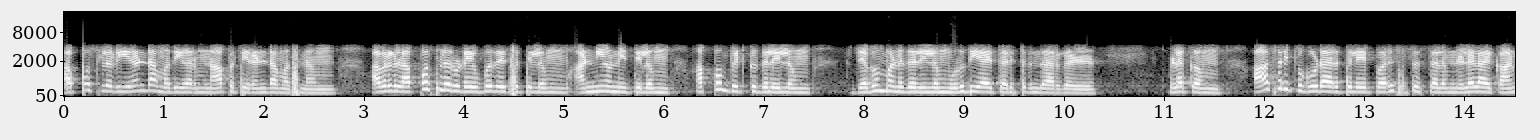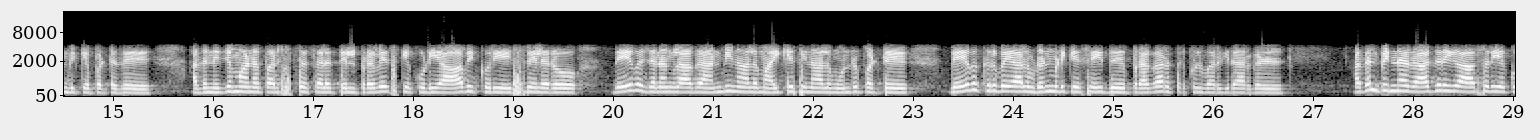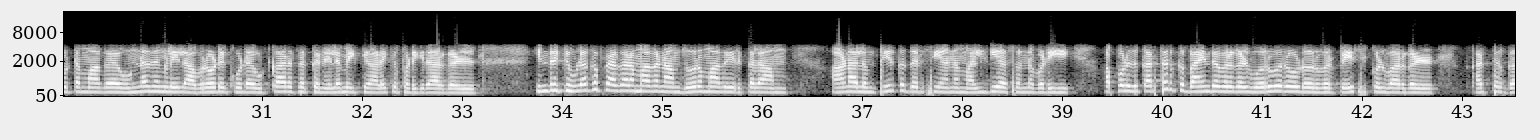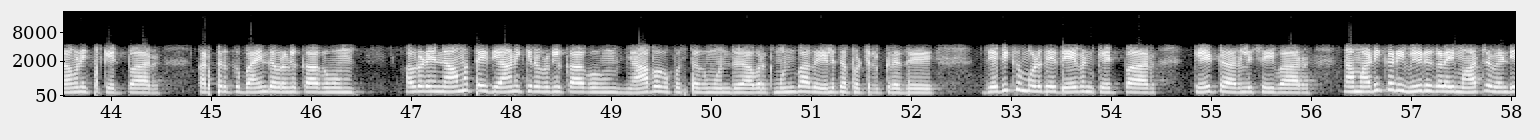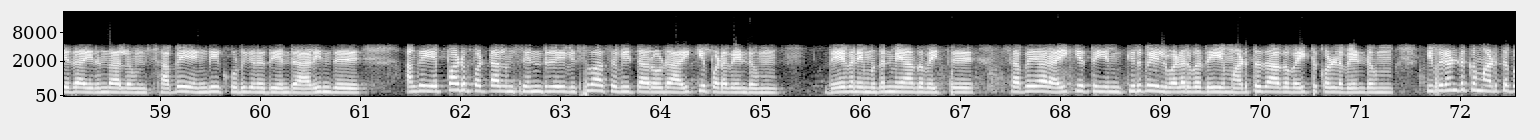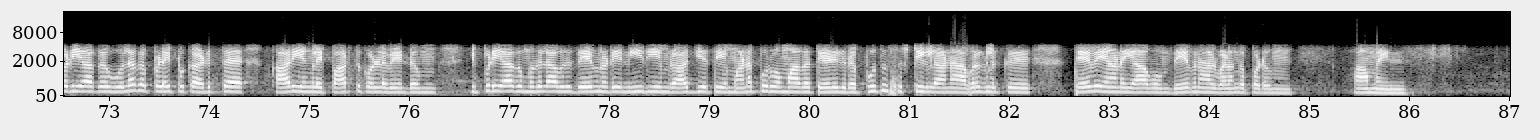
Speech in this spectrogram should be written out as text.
அப்போஸ்லர் இரண்டாம் அதிகாரம் நாற்பத்தி இரண்டாம் வசனம். அவர்கள் அப்போஸ்லருடைய உபதேசத்திலும் அந்நியோன்யத்திலும் அப்பம் பிட்குதலிலும் ஜெபம் பண்ணுதலிலும் உறுதியாய் தரித்திருந்தார்கள். விளக்கம் ஆசரிப்பு கூடாரத்திலே பரிசுத்த ஸ்தலம் நிழலாய் காண்பிக்கப்பட்டது. அது நிஜமான பரிசுத்த ஸ்தலத்தில் பிரவேசிக்கக்கூடிய ஆவிக்குரிய இஸ்ரேலரோ தேவ ஜனங்களாக அன்பினாலும் ஐக்கியத்தினாலும் ஒன்றுபட்டு தேவ கிருபையால் உடன்படிக்கை செய்து பிரகாரத்திற்குள் வருகிறார்கள். அதன் பின்னர் ராஜரிக ஆசிரிய கூட்டமாக உன்னதங்களில் அவரோட கூட உட்காரத்தக்க நிலைமைக்கு அழைக்கப்படுகிறார்கள். இன்றைக்கு உலக பிரகாரமாக நாம் தூரமாக இருக்கலாம். ஆனாலும் தீர்க்கதரிசியான மல்கியா சொன்னபடி அப்பொழுது கர்த்தருக்கு பயந்தவர்கள் ஒருவரோடொருவர் பேசிக்கொள்வார்கள் கர்த்தர் கவனித்து கேட்பார். கர்த்தருக்கு பயந்தவர்களுக்காகவும் அவருடைய நாமத்தை தியானிக்கிறவர்களுக்காகவும் ஞாபக புஸ்தகம் ஒன்று அவருக்கு முன்பாக எழுதப்பட்டிருக்கிறது. ஜெபிக்கும் பொழுதே தேவன் கேட்பார் கேட்டு அருளி செய்வார். நாம் அடிக்கடி வீடுகளை மாற்ற வேண்டியதா இருந்தாலும் சபை எங்கே கூடுகிறது என்று அறிந்து அங்கே எப்பாடுபட்டாலும் சென்று விசுவாச வீட்டாரோடு ஐக்கியப்பட வேண்டும். தேவனை முதன்மையாக வைத்து சபையார் ஐக்கியத்தையும் கிருபையில் வளர்வதையும் அடுத்ததாக வைத்து கொள்ள வேண்டும். இவ்விரண்டுக்கும் அடுத்தபடியாக உலக பிழைப்புக்கு அடுத்த காரியங்களை பார்த்து கொள்ள வேண்டும். இப்படியாக முதலாவது தேவனுடைய நீதியும் ராஜ்யத்தையும் மனப்பூர்வமாக தேடுகிற புது சிருஷ்டிகளான அவர்களுக்கு தேவையான யாவும் தேவனால் வழங்கப்படும். ஆமைன்.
